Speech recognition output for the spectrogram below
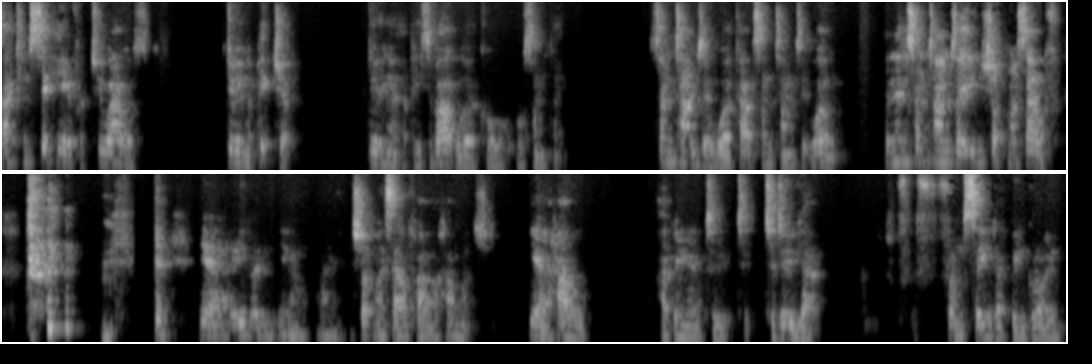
I can sit here for two hours doing a picture, doing a, piece of artwork or, or something. Sometimes it'll work out, sometimes it won't. And then sometimes I even shock myself. mm. yeah, even, you know, I shock myself how, how much, yeah, how I've been able to, to, to do that. F- from seed, I've been growing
